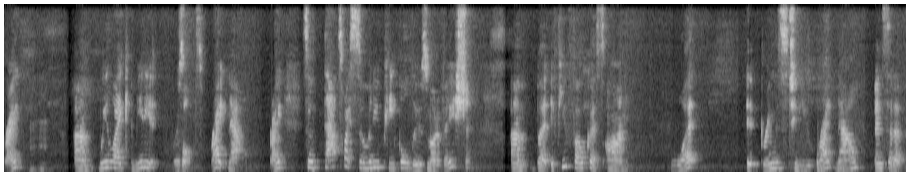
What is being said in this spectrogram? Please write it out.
right? Mhm. Um, we like immediate results right now, right? So that's why so many people lose motivation. Um, but if you focus on what it brings to you right now instead of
